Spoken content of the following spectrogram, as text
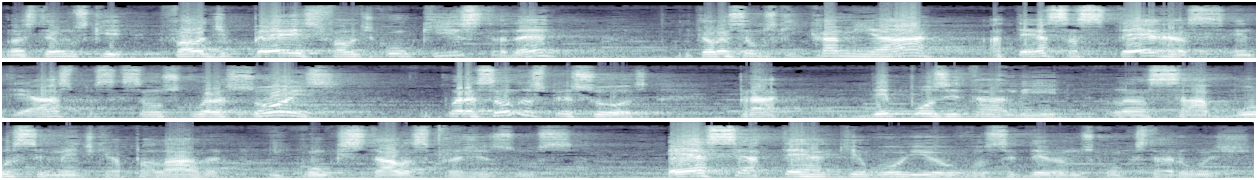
nós temos que fala de pés, fala de conquista, né? Então nós temos que caminhar até essas terras, entre aspas, que são os corações, o coração das pessoas, para depositar ali, lançar a boa semente que é a palavra e conquistá-las para Jesus. Essa é a terra que eu vou e eu você devemos conquistar hoje.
